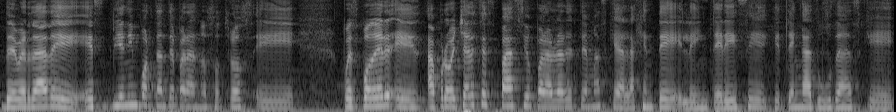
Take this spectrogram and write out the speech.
de verdad eh, es bien importante para nosotros eh, pues poder eh, aprovechar este espacio para hablar de temas que a la gente le interese, que tenga dudas, que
